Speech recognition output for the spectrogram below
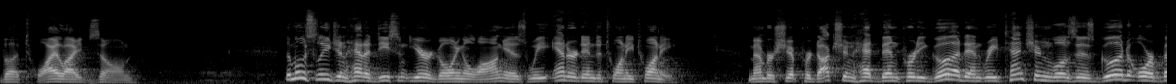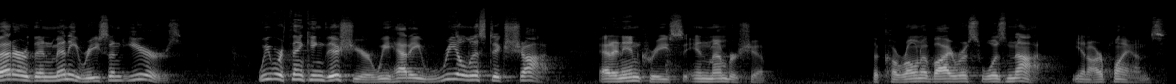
The Twilight Zone. The Moose Legion had a decent year going along as we entered into 2020. Membership production had been pretty good, and retention was as good or better than many recent years. We were thinking this year we had a realistic shot at an increase in membership. The coronavirus was not in our plans.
